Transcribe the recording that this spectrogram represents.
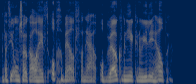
Dat hij ons ook al heeft opgebeld van ja, op welke manier kunnen we jullie helpen?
